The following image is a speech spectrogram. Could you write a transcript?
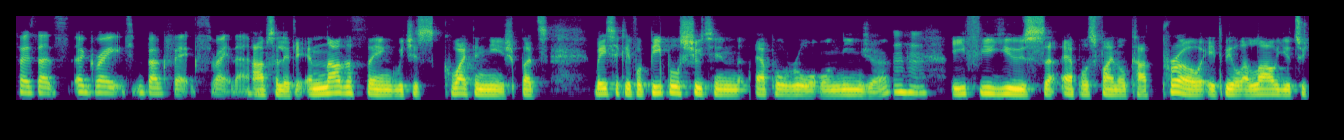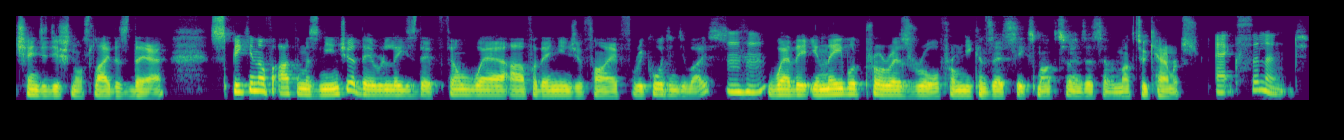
suppose that's a great bug fix right there. Absolutely. Another thing which is quite a niche, but basically for people shooting Apple RAW or Ninja, hmm if you use uh, Apple's Final Cut Pro, it will allow you to change additional sliders there. Speaking of Atomos Ninja, they released the firmware uh, for their Ninja 5 recording device, hmm where they enabled ProRes RAW from Nikon Z6 Mark II and Z7 Mark II cameras. Excellent.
